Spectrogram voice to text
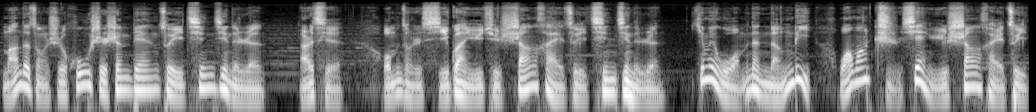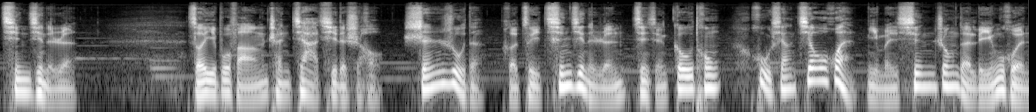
忙的总是忽视身边最亲近的人，而且，我们总是习惯于去伤害最亲近的人，因为我们的能力往往只限于伤害最亲近的人。所以，不妨趁假期的时候，深入的和最亲近的人进行沟通，互相交换你们心中的灵魂。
